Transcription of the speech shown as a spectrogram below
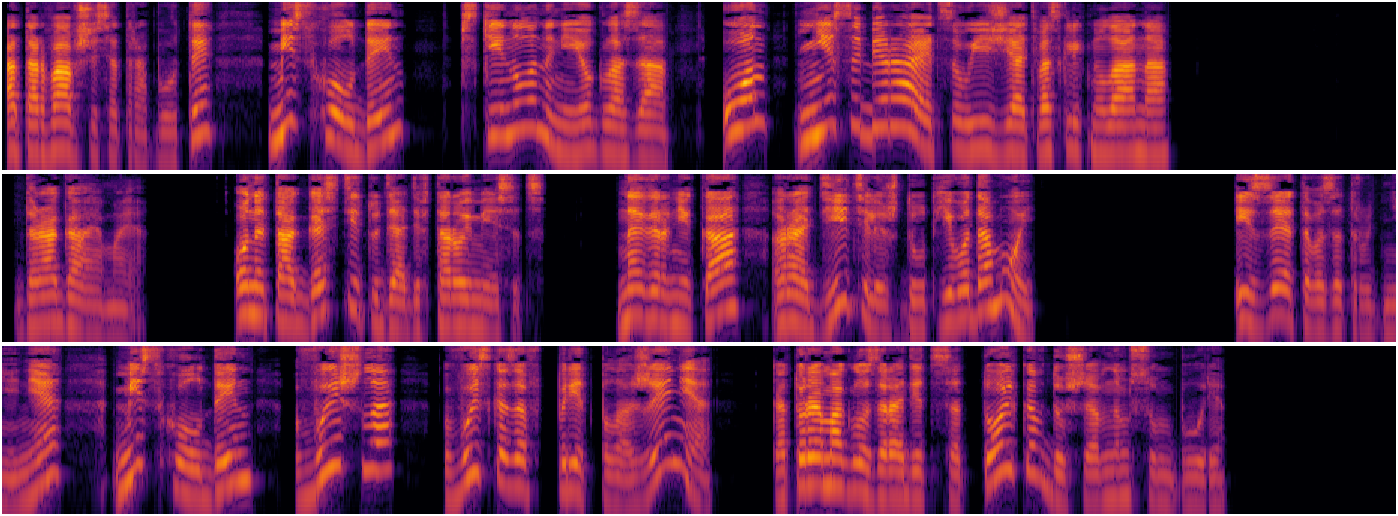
Оторвавшись от работы, мисс Холдейн вскинула на нее глаза. «Он не собирается уезжать!» — воскликнула она. «Дорогая моя, он и так гостит у дяди второй месяц. Наверняка родители ждут его домой». Из этого затруднения мисс Холдейн вышла, высказав предположение, которое могло зародиться только в душевном сумбуре.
